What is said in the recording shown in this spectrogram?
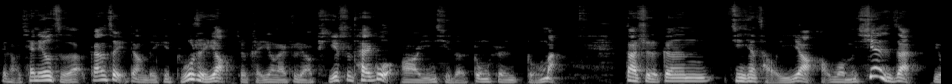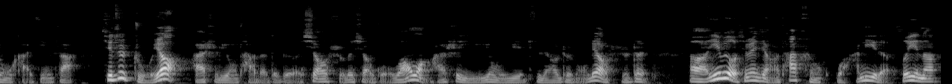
配上牵牛子、甘穗这样的一些逐水药，就可以用来治疗脾湿太过啊引起的终身肿满。但是跟金钱草一样啊，我们现在用海金沙，其实主要还是用它的这个消食的效果，往往还是以用于治疗这种尿实症啊。因为我前面讲了，它很华丽的，所以呢。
